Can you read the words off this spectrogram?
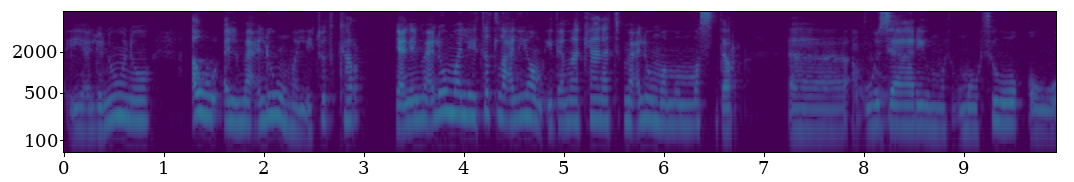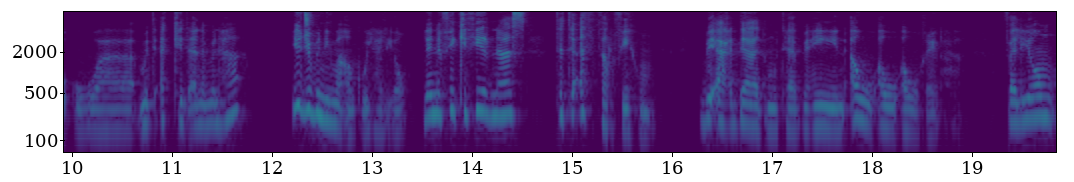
يعلنونه أو المعلومة اللي تذكر. يعني المعلومة اللي تطلع اليوم إذا ما كانت معلومة من مصدر آه،. وزاري وموث- وموثوق و- ومتأكد أنا منها يجب إني ما أقولها اليوم. لأن في كثير ناس تتأثر فيهم بأعداد متابعين أو أو أو غيرها. فاليوم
